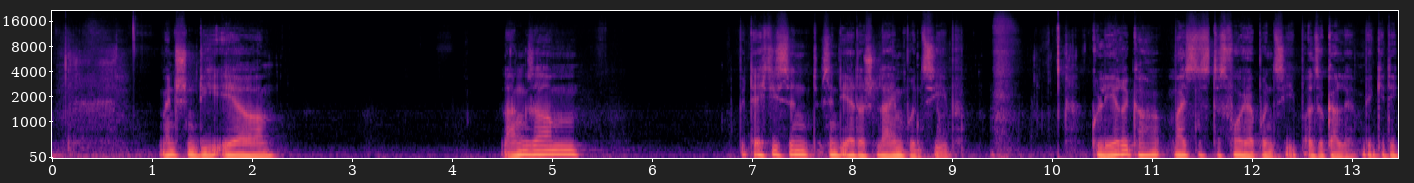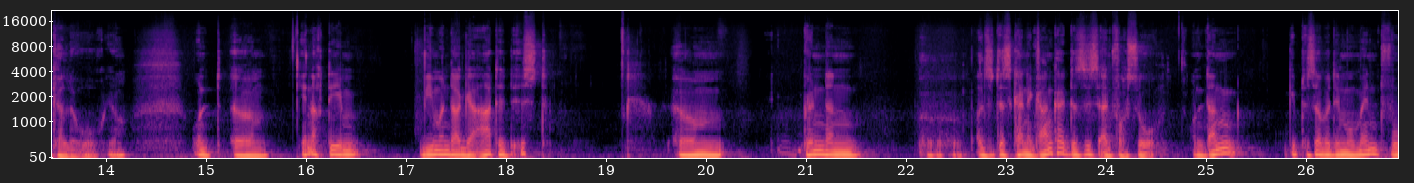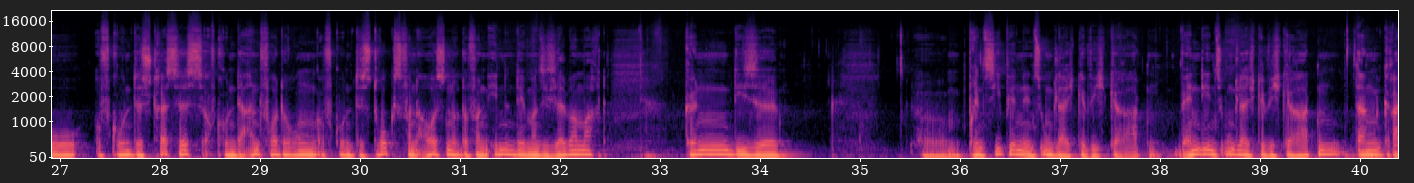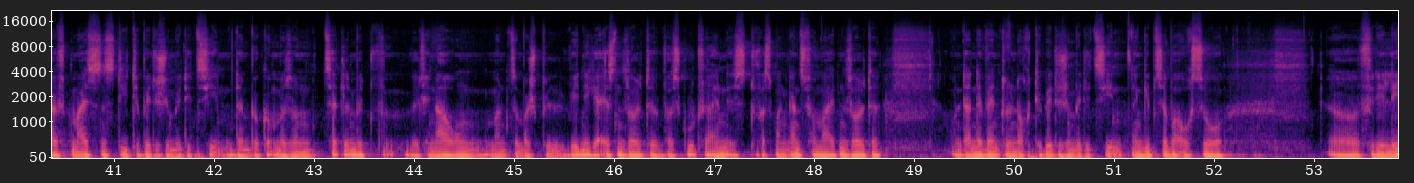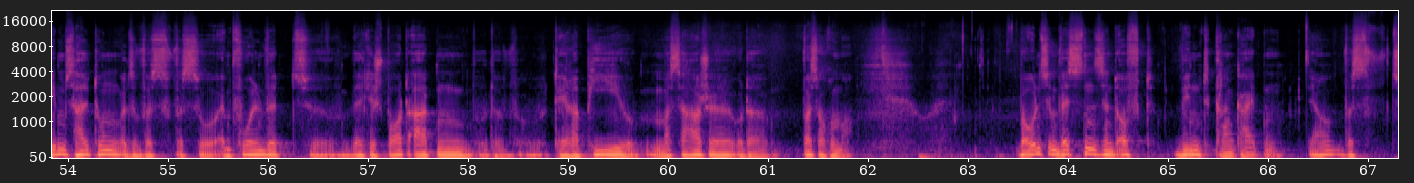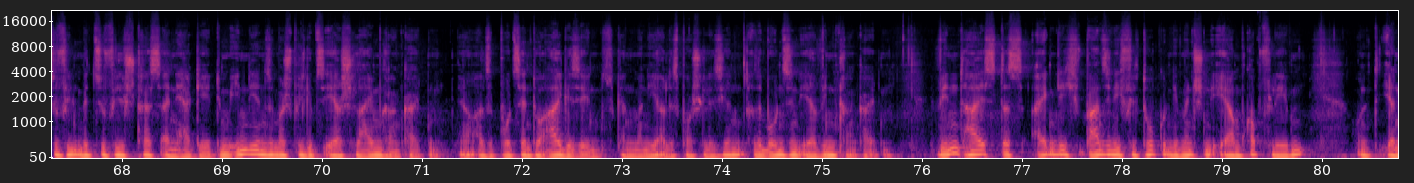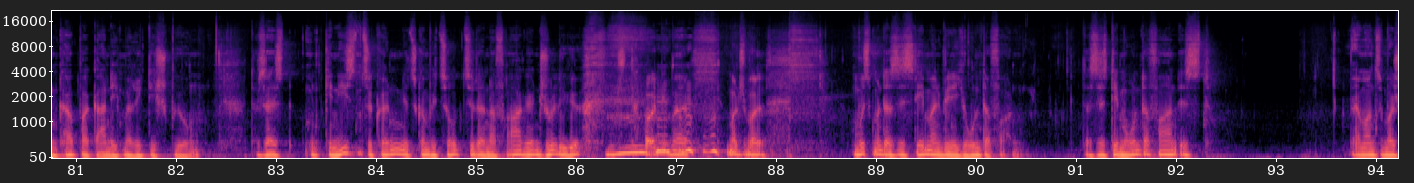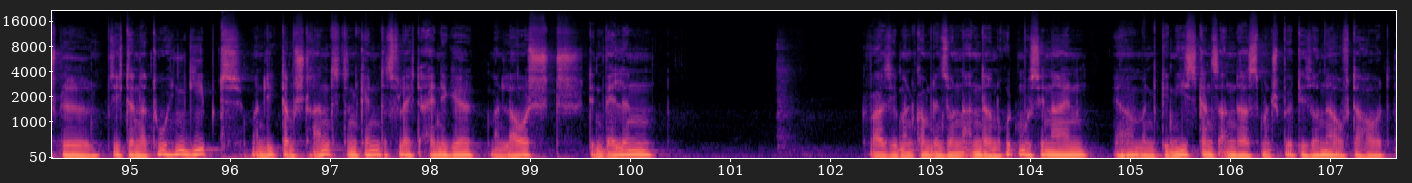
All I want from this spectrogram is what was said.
Menschen, die eher langsam bedächtig sind, sind eher das Schleimprinzip. Choleriker meistens das Feuerprinzip, also Galle, mir geht die Galle hoch. Ja. Und ähm, je nachdem, wie man da geartet ist, ähm, können dann, äh, also das ist keine Krankheit, das ist einfach so. Und dann gibt es aber den Moment, wo aufgrund des Stresses, aufgrund der Anforderungen, aufgrund des Drucks von außen oder von innen, den man sich selber macht, können diese Prinzipien ins Ungleichgewicht geraten. Wenn die ins Ungleichgewicht geraten, dann greift meistens die tibetische Medizin. Dann bekommt man so einen Zettel mit, welche Nahrung man zum Beispiel weniger essen sollte, was gut für einen ist, was man ganz vermeiden sollte. Und dann eventuell noch tibetische Medizin. Dann gibt es aber auch so äh, für die Lebenshaltung, also was, was so empfohlen wird, äh, welche Sportarten oder Therapie, Massage oder was auch immer. Bei uns im Westen sind oft Windkrankheiten, ja, was zu viel, mit zu viel Stress einhergeht. Im Indien zum Beispiel gibt es eher Schleimkrankheiten, ja, also prozentual gesehen. Das kann man nie alles pauschalisieren. Also bei uns sind eher Windkrankheiten. Wind heißt, dass eigentlich wahnsinnig viel Druck und die Menschen eher am Kopf leben und ihren Körper gar nicht mehr richtig spüren. Das heißt, um genießen zu können, jetzt komme ich zurück zu deiner Frage, entschuldige, es dauert immer, manchmal muss man das System ein wenig runterfahren. Das System runterfahren ist, wenn man zum Beispiel sich der Natur hingibt, man liegt am Strand, dann kennen das vielleicht einige, man lauscht den Wellen, quasi man kommt in so einen anderen Rhythmus hinein, ja, man genießt ganz anders, man spürt die Sonne auf der Haut,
